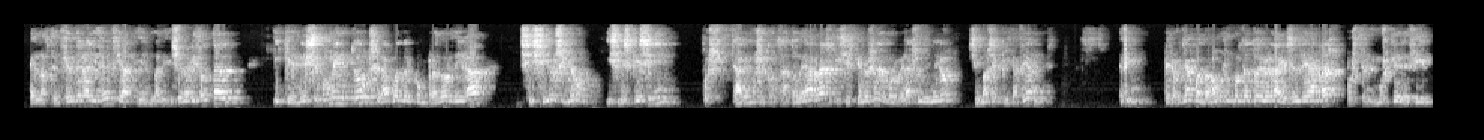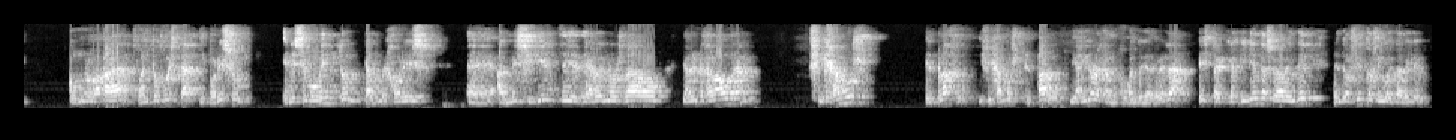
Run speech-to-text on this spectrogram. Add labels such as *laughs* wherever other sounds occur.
en la obtención de la licencia y en la división horizontal y que en ese momento será cuando el comprador diga si sí o si no. Y si es que sí, pues ya haremos el contrato de arras y si es que no se devolverá su dinero sin más explicaciones. En fin, pero ya cuando hagamos un contrato de verdad que es el de arras, pues tenemos que decir cómo lo va a pagar, cuánto cuesta y por eso en ese momento, que a lo mejor es eh, al mes siguiente de habernos dado, de haber empezado la obra, fijamos el plazo y fijamos el pago. Y ahí no la estamos jugando ya de verdad. Esta vivienda se va a vender en 250.000 euros.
